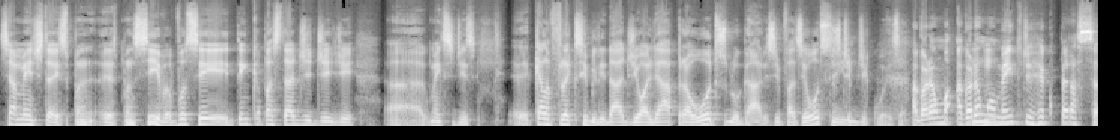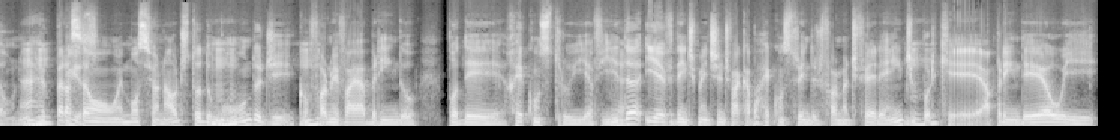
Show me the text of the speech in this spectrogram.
se a mente está expansiva, você tem capacidade de, de, de uh, como é que se diz? Aquela flexibilidade de olhar para outros lugares e fazer outros tipos de coisa. Agora, é um, agora uhum. é um momento de recuperação, né? Uhum. Recuperação Isso. emocional de todo uhum. mundo, de uhum. conforme vai abrindo, poder reconstruir a vida. É. E, evidentemente, a gente vai acabar reconstruindo de forma diferente, uhum. porque aprendeu e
